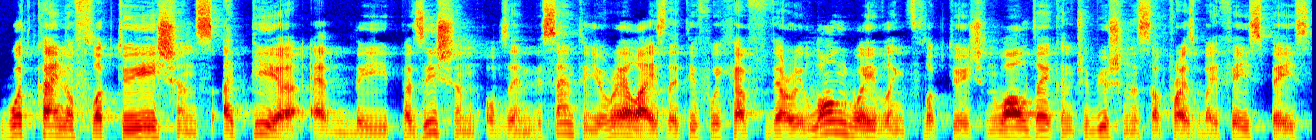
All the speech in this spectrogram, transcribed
what kind of fluctuations appear at the position of the NV center, you realize that if we have very long wavelength fluctuation, while the contribution is suppressed by phase space,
